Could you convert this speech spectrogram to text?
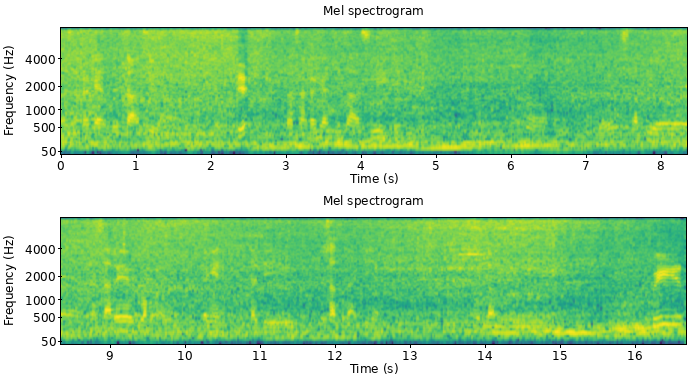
rasa kakean sensasi lah Piye? rasa kakean Wes, tapi ya dasarnya wong ya, pengen jadi pusat perhatian Wedok. Kuwi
